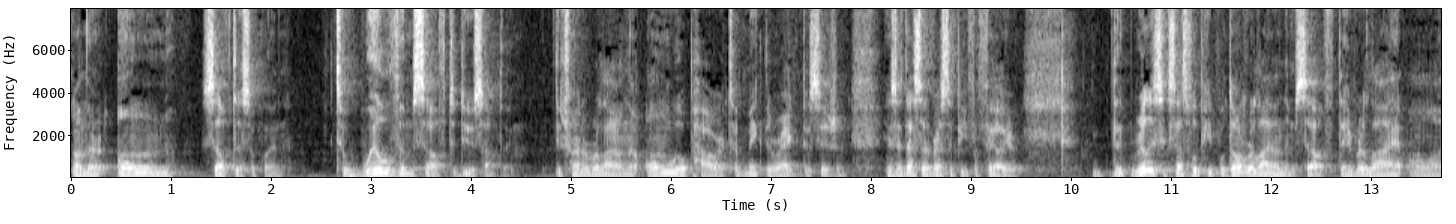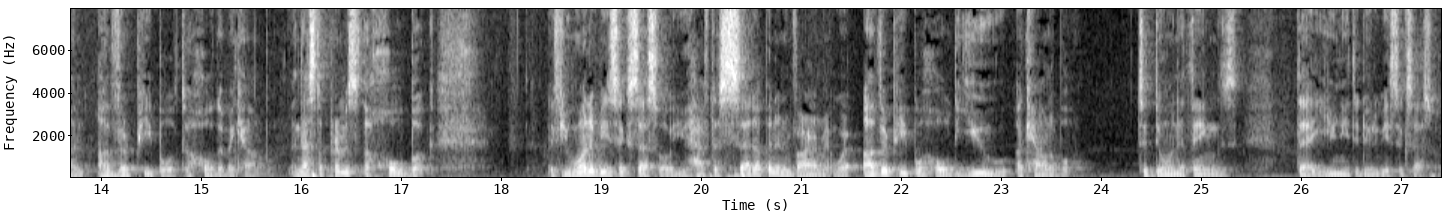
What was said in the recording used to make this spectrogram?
on their own self discipline to will themselves to do something. They're trying to rely on their own willpower to make the right decision. He said that's a recipe for failure. The really successful people don't rely on themselves, they rely on other people to hold them accountable. And that's the premise of the whole book. If you want to be successful, you have to set up an environment where other people hold you accountable to doing the things that you need to do to be successful.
